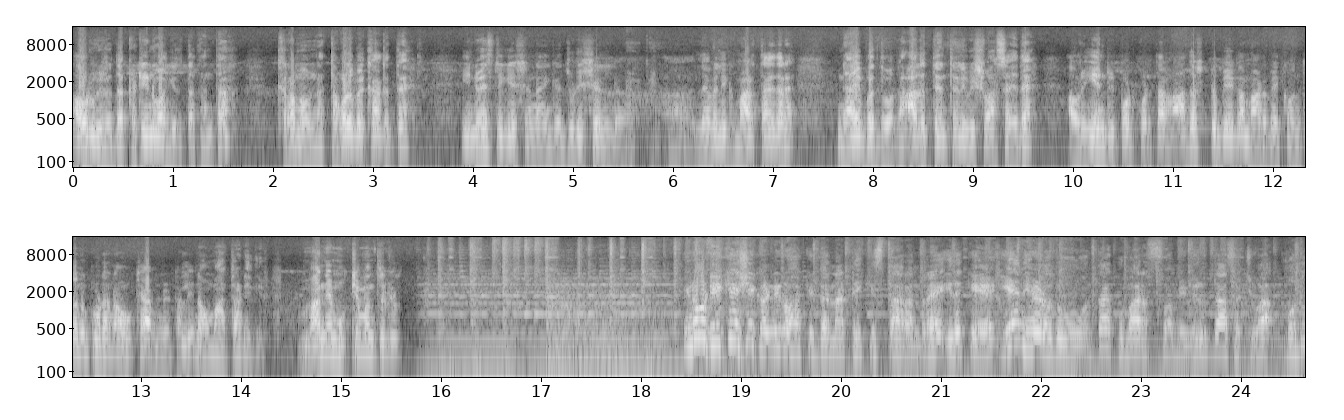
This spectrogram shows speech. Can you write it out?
ಅವ್ರ ವಿರುದ್ಧ ಕಠಿಣವಾಗಿರ್ತಕ್ಕಂಥ ಕ್ರಮವನ್ನು ತಗೊಳ್ಬೇಕಾಗತ್ತೆ. ಇನ್ವೆಸ್ಟಿಗೇಷನ್ ಈಗ ಜುಡಿಷಿಯಲ್ ಲೆವೆಲಿಗೆ ಮಾಡ್ತಾ ಇದ್ದಾರೆ ನ್ಯಾಯಬದ್ಧವಾಗಿ ಆಗುತ್ತೆ ಅಂತೇಳಿ ವಿಶ್ವಾಸ ಇದೆ. ಅವ್ರು ಏನು ರಿಪೋರ್ಟ್ ಕೊಡ್ತಾರೆ ಆದಷ್ಟು ಬೇಗ ಮಾಡಬೇಕು ಅಂತಲೂ ಕೂಡ ನಾವು ಕ್ಯಾಬಿನೆಟಲ್ಲಿ ನಾವು ಮಾತಾಡಿದ್ದೀವಿ ಮಾನ್ಯ ಮುಖ್ಯಮಂತ್ರಿಗಳು ಇನ್ನು ಡಿ ಕೆ ಶಿ ಕಣ್ಣೀರು ಹಾಕಿದ್ದನ್ನ ಟೀಕಿಸ್ತಾರಂದ್ರೆ ಇದಕ್ಕೆ ಏನ್ ಹೇಳೋದು ಅಂತ ಕುಮಾರಸ್ವಾಮಿ ವಿರುದ್ಧ ಸಚಿವ ಮಧು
